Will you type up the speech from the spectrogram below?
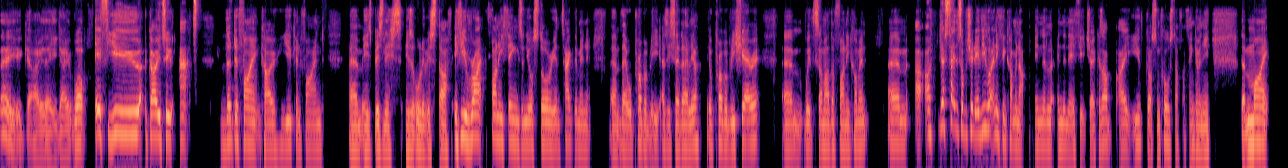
There you go. There you go. Well, if you go to at the Defiant Co, you can find um, his business, his all of his stuff. If you write funny things in your story and tag them in it, um, they will probably, as he said earlier, he'll probably share it um, with some other funny comment. Um, I, I, let's take this opportunity. Have you got anything coming up in the in the near future? Because I, I, you've got some cool stuff, I think, haven't you? That might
